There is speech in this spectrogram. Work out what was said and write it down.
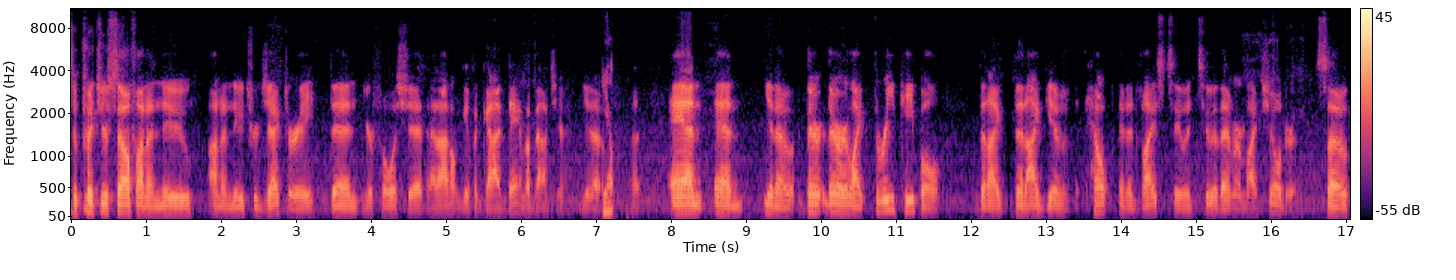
to put yourself on a new on a new trajectory, then you're full of shit, and I don't give a goddamn about you. You know. Yep. Uh, And and you know there there are like three people that I that I give help and advice to, and two of them are my children. So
